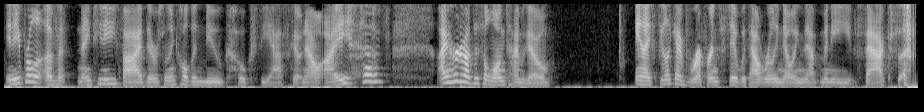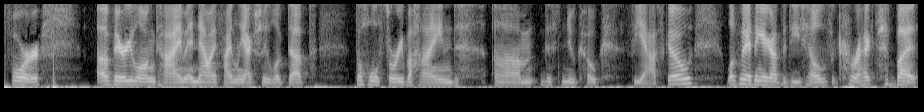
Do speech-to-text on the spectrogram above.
in April of 1985, there was something called the New Coke fiasco. Now, I have, I heard about this a long time ago, and I feel like I've referenced it without really knowing that many facts for a very long time, and now I finally actually looked up the whole story behind um, this new Coke fiasco. Luckily, I think I got the details correct, but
